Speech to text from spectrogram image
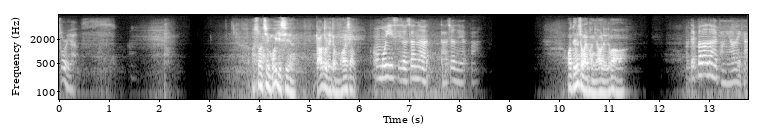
Sorry 啊，上次唔好意思啊，搞到你咁唔開心。我唔好意思就真係打咗你一巴。我哋都仲係朋友嚟噶嘛。我哋不嬲都係朋友嚟㗎。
